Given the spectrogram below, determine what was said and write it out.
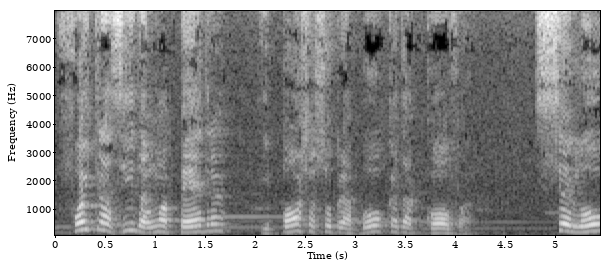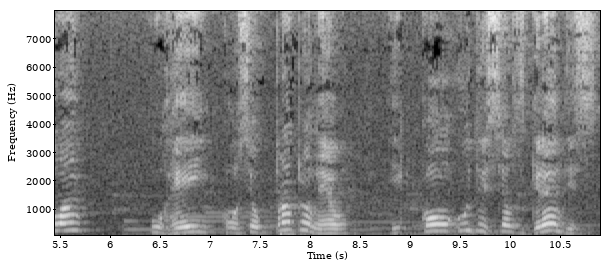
Foi trazida uma pedra e posta sobre a boca da cova. Selou-a o rei com seu próprio anel e com o dos seus grandes,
